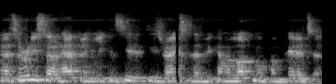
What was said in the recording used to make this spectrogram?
and it's already started happening. You can see that these races have become a lot more competitive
